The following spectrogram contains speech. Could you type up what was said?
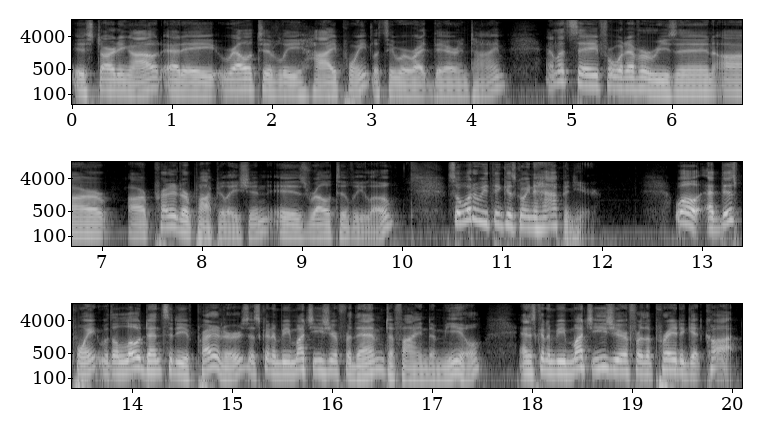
is starting out at a relatively high point. Let's say we're right there in time. And let's say for whatever reason our, our predator population is relatively low. So what do we think is going to happen here? Well, at this point, with a low density of predators, it's going to be much easier for them to find a meal, and it's going to be much easier for the prey to get caught.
